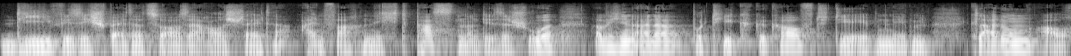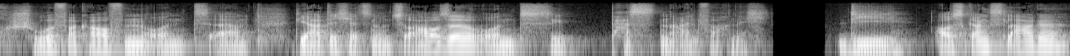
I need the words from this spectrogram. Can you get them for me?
die, wie sich später zu Hause herausstellte, einfach nicht passten. Und diese Schuhe habe ich in einer Boutique gekauft, die eben neben Kleidung auch Schuhe verkaufen. Und äh, die hatte ich jetzt nun zu Hause und sie passten einfach nicht. Die Ausgangslage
